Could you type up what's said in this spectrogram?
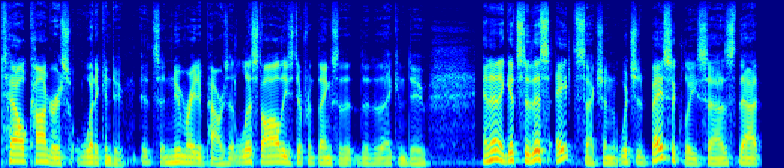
tell Congress what it can do. It's enumerated powers. It lists all these different things that, that they can do. And then it gets to this eighth section, which basically says that,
